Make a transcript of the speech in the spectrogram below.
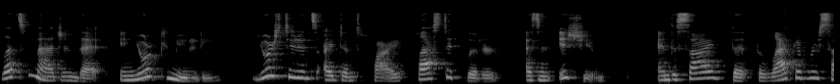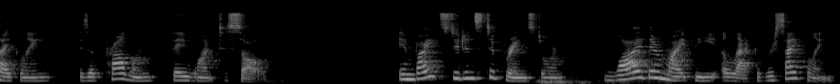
Let's imagine that in your community, your students identify plastic litter as an issue and decide that the lack of recycling is a problem they want to solve. Invite students to brainstorm why there might be a lack of recycling.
